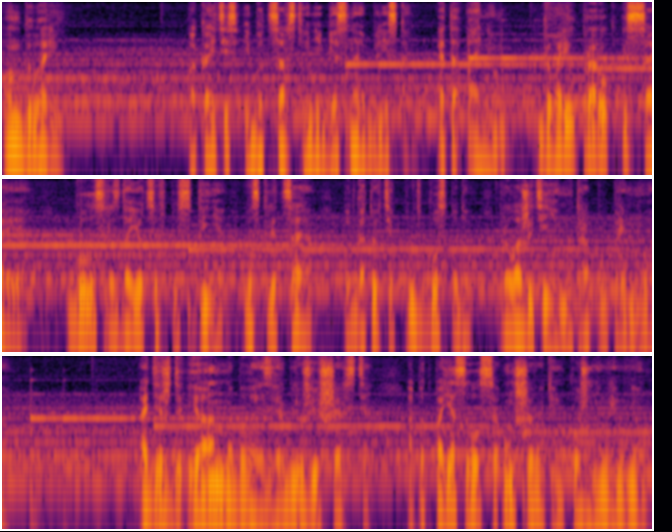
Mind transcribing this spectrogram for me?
Он говорил, «Покайтесь, ибо Царство Небесное близко». Это о нем, говорил пророк Исаия. Голос раздается в пустыне, восклицая, «Подготовьте путь Господу, проложите ему тропу прямую». Одежда Иоанна была из верблюжьей шерсти, а подпоясывался он широким кожаным ремнем.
